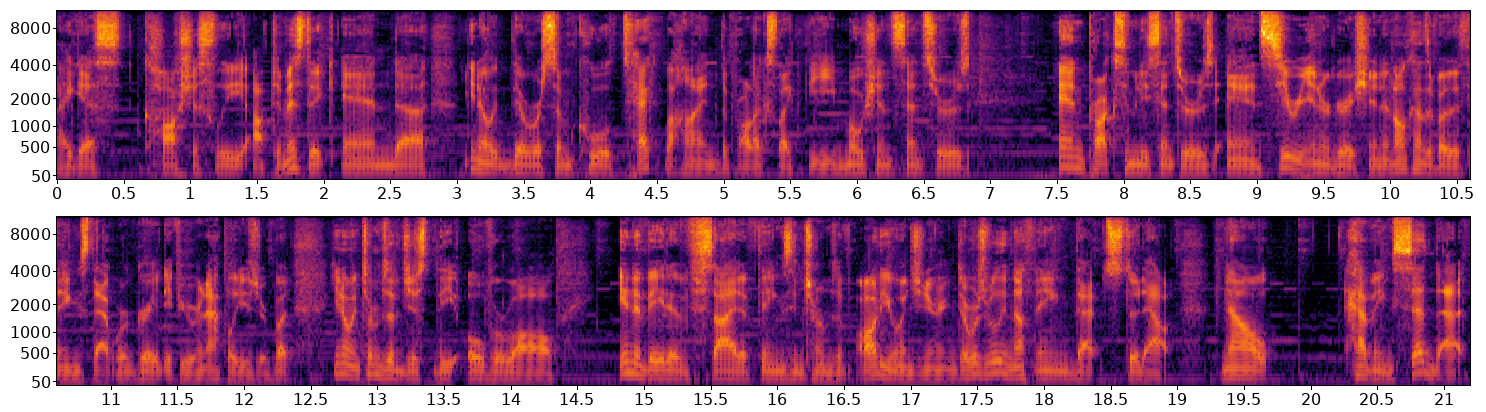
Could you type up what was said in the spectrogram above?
I guess, cautiously optimistic, and uh, you know, there were some cool tech behind the products, like the motion sensors and proximity sensors and Siri integration and all kinds of other things that were great if you were an Apple user. But you know, in terms of just the overall innovative side of things in terms of audio engineering, there was really nothing that stood out. Now, having said that,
